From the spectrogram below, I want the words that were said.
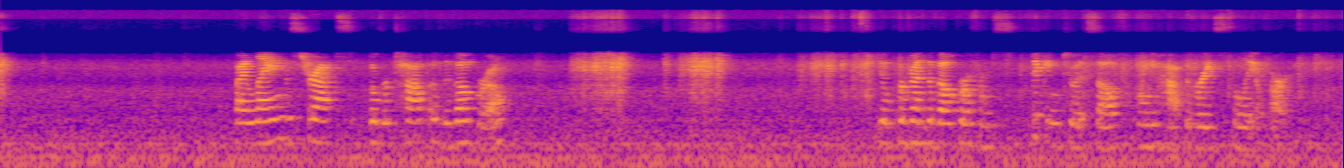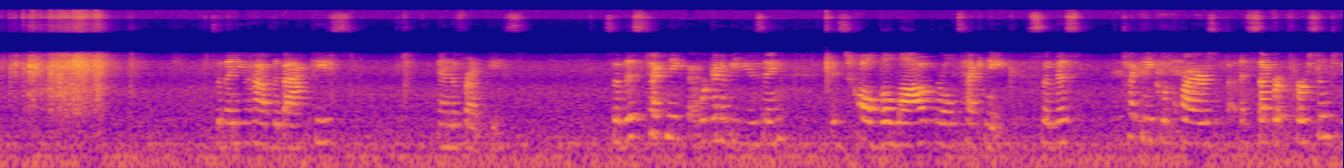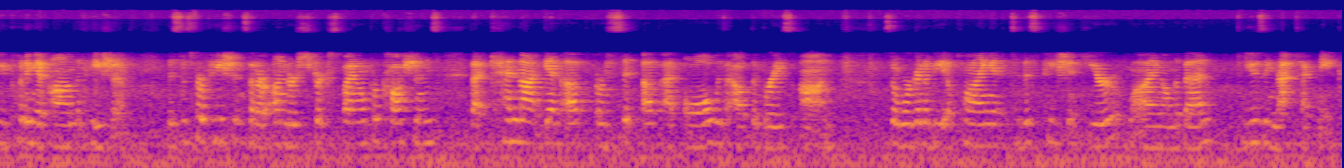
By laying the straps over top of the Velcro, you'll prevent the Velcro from sticking to itself when you have the brace fully apart. So then you have the back piece and the front piece. So this technique that we're going to be using is called the log roll technique. So this technique requires a separate person to be putting it on the patient. This is for patients that are under strict spinal precautions that cannot get up or sit up at all without the brace on. So we're going to be applying it to this patient here, lying on the bed, using that technique.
